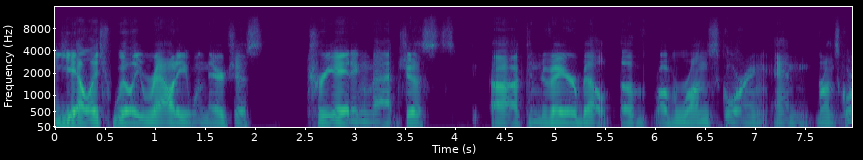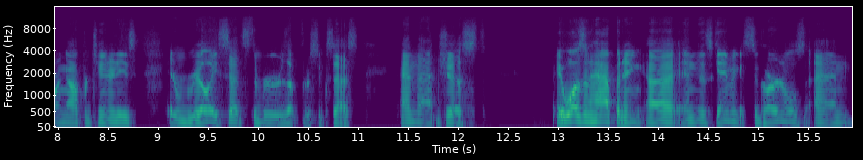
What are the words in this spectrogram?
Yelich, Willy, Rowdy, when they're just creating that just uh, conveyor belt of of run scoring and run scoring opportunities, it really sets the Brewers up for success. And that just it wasn't happening uh, in this game against the Cardinals. And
